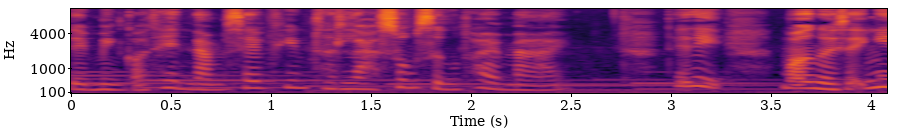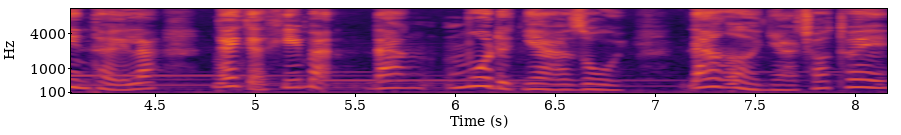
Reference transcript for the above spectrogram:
để mình có thể nằm xem phim thật là sung sướng thoải mái. Thế thì mọi người sẽ nhìn thấy là ngay cả khi bạn đang mua được nhà rồi, đang ở nhà cho thuê,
